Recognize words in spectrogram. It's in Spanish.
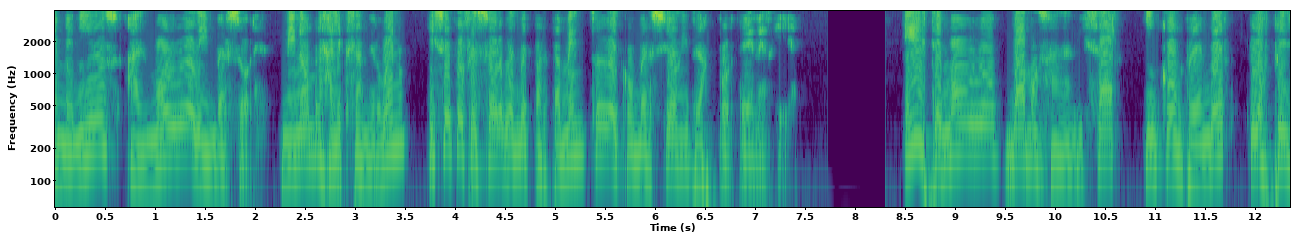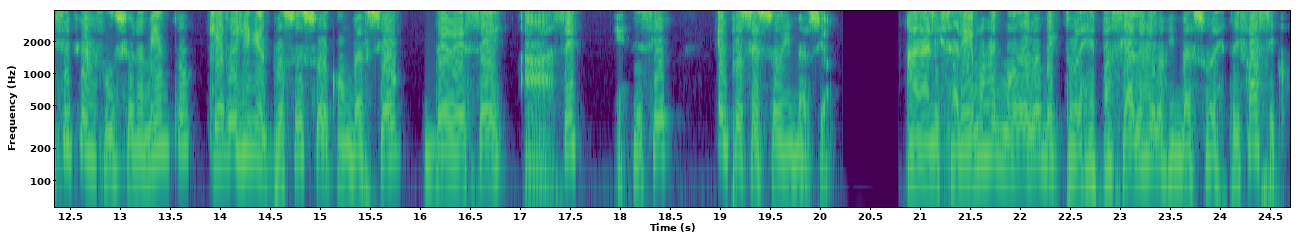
bienvenidos al módulo de inversores. Mi nombre es Alexander Bueno y soy profesor del Departamento de Conversión y Transporte de Energía. En este módulo vamos a analizar y comprender los principios de funcionamiento que rigen el proceso de conversión de DC a AC, es decir, el proceso de inversión. Analizaremos el modelo de vectores espaciales de los inversores trifásicos.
